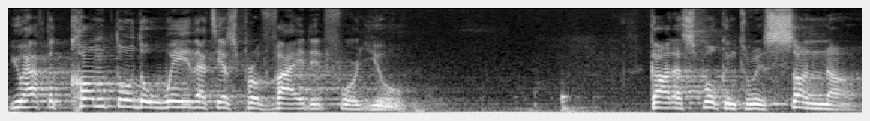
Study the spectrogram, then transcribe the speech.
You have to come through the way that He has provided for you. God has spoken through His Son now.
